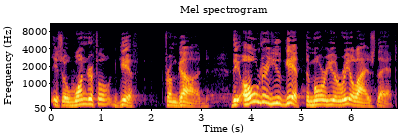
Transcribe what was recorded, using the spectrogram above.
is a wonderful gift from God. The older you get, the more you realize that.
